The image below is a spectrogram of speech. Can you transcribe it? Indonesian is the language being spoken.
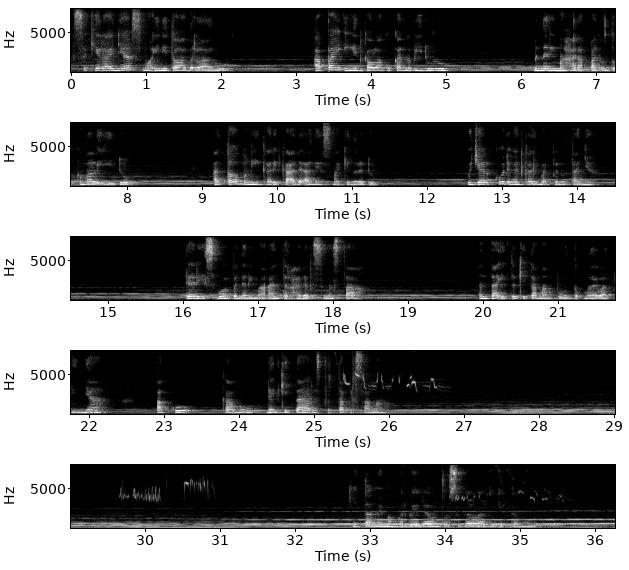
Sekiranya semua ini telah berlalu, apa yang ingin kau lakukan lebih dulu? Menerima harapan untuk kembali hidup, atau mengingkari keadaan yang semakin redup? Ujarku dengan kalimat penuh tanya. Dari sebuah penerimaan terhadap semesta, entah itu kita mampu untuk melewatinya, aku kamu, dan kita harus tetap bersama. Kita memang berbeda untuk segala titik temu,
